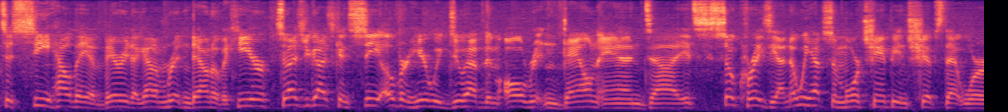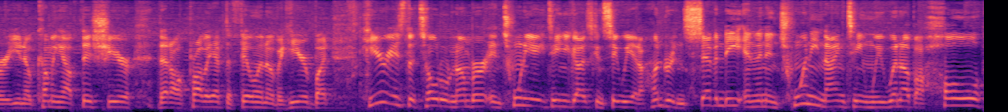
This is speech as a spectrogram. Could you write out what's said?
to see how they have varied. I got them written down over here. So as you guys can see, over here we do have them all written down, and uh, it's so crazy. I know we have some more championships that were, you know, coming out this year that I'll probably have to fill in over here, but here is the total number. In 2018, you guys can see we had 170, and then in 2019, we went up a whole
